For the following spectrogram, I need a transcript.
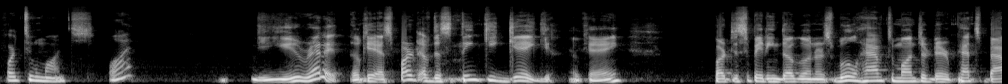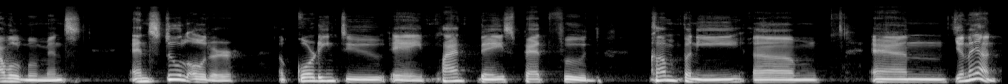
for two months. What? You read it. Okay, as part of the stinky gig, okay, participating dog owners will have to monitor their pet's bowel movements and stool odor according to a plant-based pet food company. Um, and yun na yan.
